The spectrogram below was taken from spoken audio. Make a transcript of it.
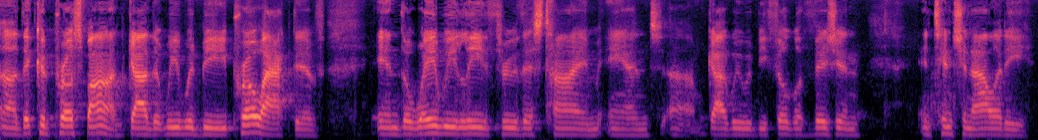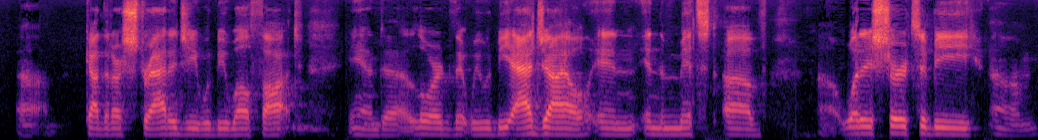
uh, that could respond, God, that we would be proactive in the way we lead through this time. And um, God, we would be filled with vision, intentionality. Um, God, that our strategy would be well thought. And uh, Lord, that we would be agile in, in the midst of uh, what is sure to be um,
